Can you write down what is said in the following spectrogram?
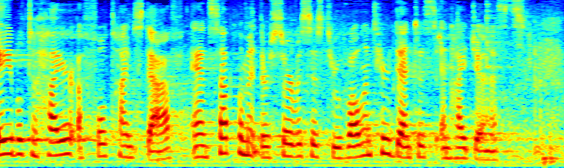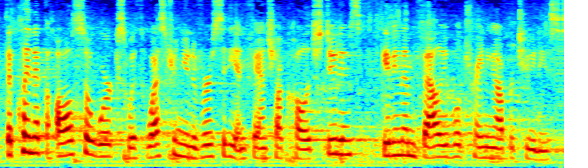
able to hire a full-time staff and supplement their services through volunteer dentists and hygienists. The clinic also works with Western University and Fanshawe College students, giving them valuable training opportunities.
